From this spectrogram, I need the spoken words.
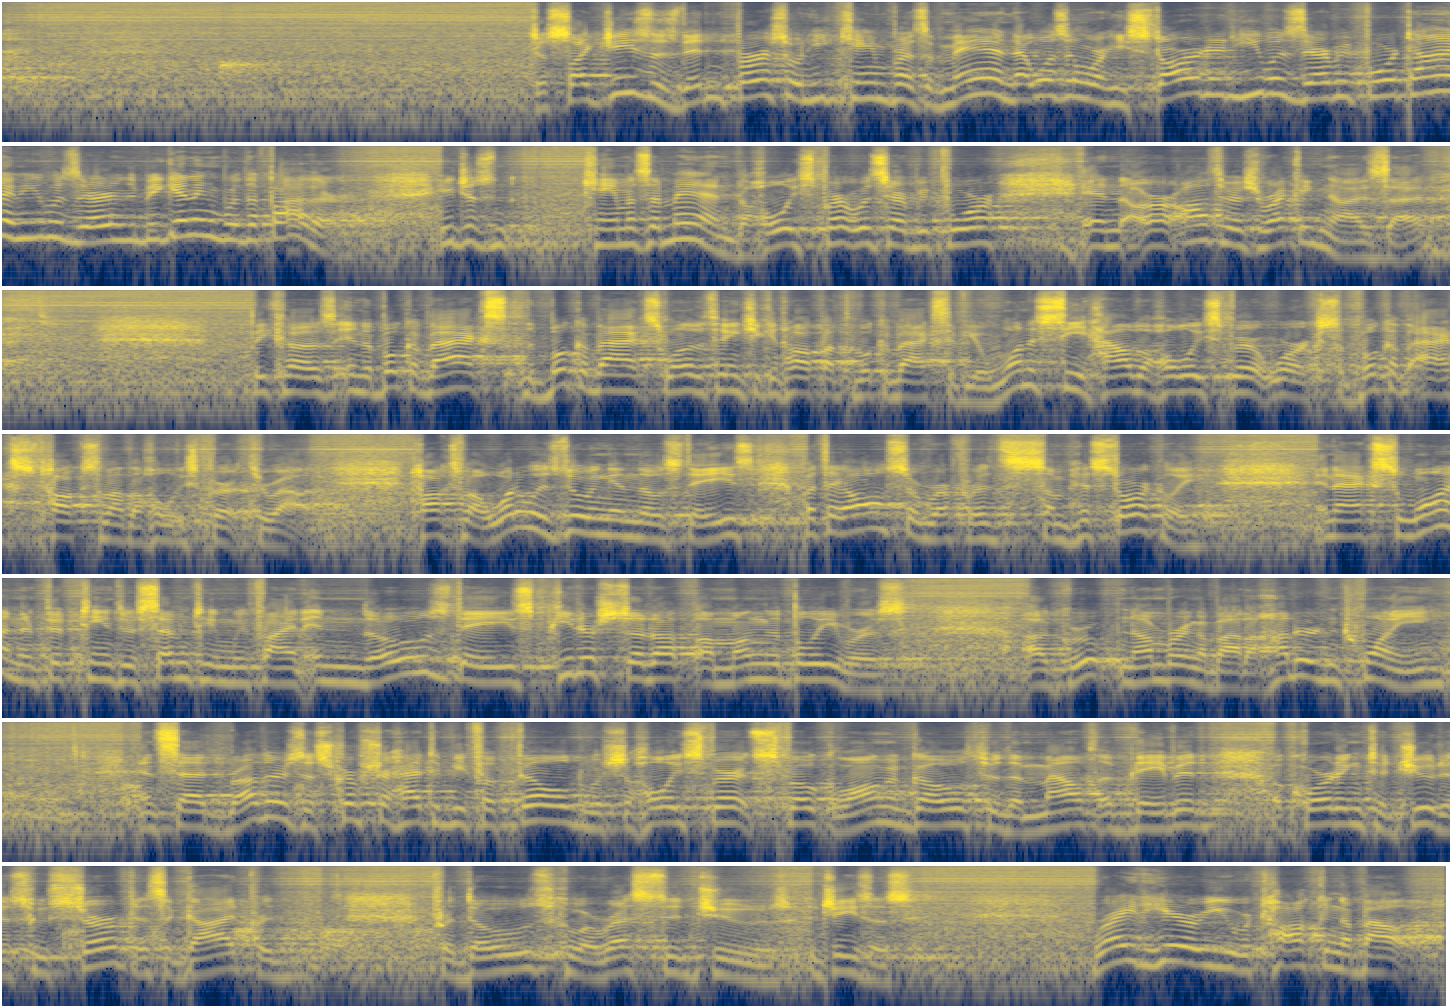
Just like Jesus didn't first when he came as a man, that wasn't where he started. He was there before time. He was there in the beginning with the Father. He just came as a man. The Holy Spirit was there before, and our authors recognize that because in the book of Acts, the book of Acts, one of the things you can talk about the book of Acts, if you want to see how the Holy Spirit works, the book of Acts talks about the Holy Spirit throughout. Talks about what it was doing in those days, but they also reference some historically. In Acts 1 and 15 through 17, we find in those days Peter stood up among the believers, a group numbering about 120, and said, Brothers, the scripture had to be fulfilled, which the Holy Spirit spoke long ago through the mouth of David, according to Judas, who served as a guide for for those who arrested Jews, Jesus. Right here, you were talking about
